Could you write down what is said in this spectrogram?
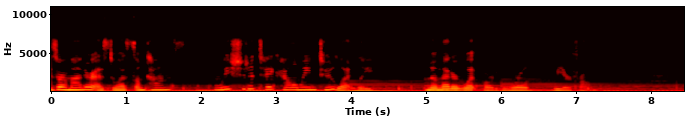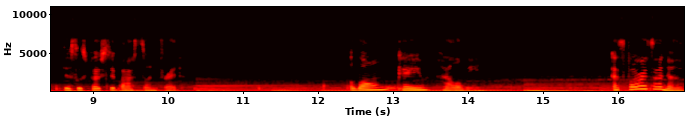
Is a reminder as to why sometimes we shouldn't take Halloween too lightly, no matter what part of the world we are from. This was posted by Sunfred. Along came Halloween. As far as I know,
